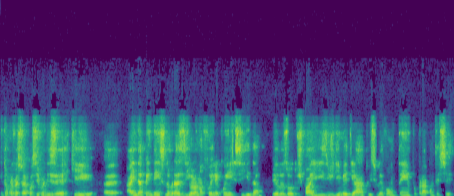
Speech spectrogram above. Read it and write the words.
Então, professor, é possível dizer que é, a independência do Brasil ela não foi reconhecida pelos outros países de imediato. Isso levou um tempo para acontecer.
